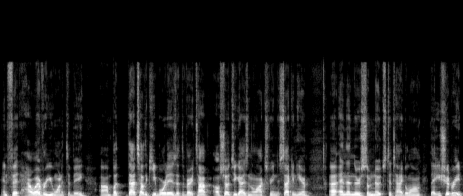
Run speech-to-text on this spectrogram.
and fit however you want it to be. Um, but that's how the keyboard is at the very top. I'll show it to you guys in the lock screen in a second here. Uh, and then there's some notes to tag along that you should read.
